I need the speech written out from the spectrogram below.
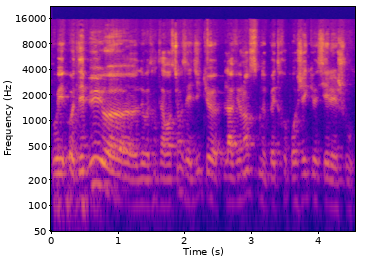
oui, au début euh, de votre intervention, vous avez dit que la violence ne peut être reprochée que si elle échoue.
